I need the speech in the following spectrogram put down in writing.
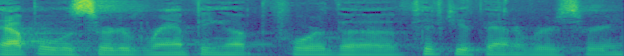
Apple was sort of ramping up for the 50th anniversary,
